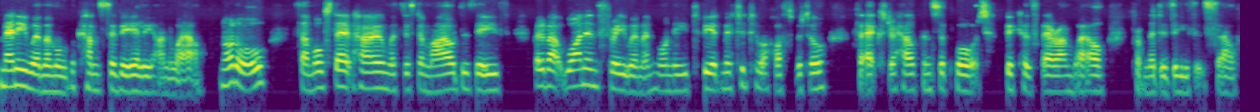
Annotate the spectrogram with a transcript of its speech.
many women will become severely unwell. Not all, some will stay at home with just a mild disease, but about one in three women will need to be admitted to a hospital for extra help and support because they're unwell from the disease itself.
